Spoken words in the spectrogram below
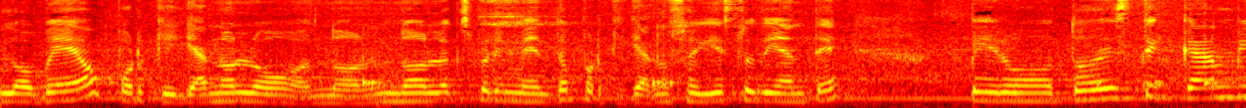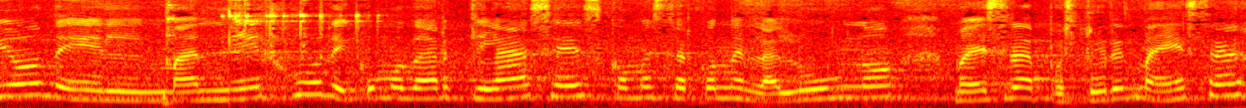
lo veo porque ya no lo, no, no lo experimento, porque ya no soy estudiante, pero todo este cambio del manejo de cómo dar clases, cómo estar con el alumno, maestra, pues tú eres maestra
